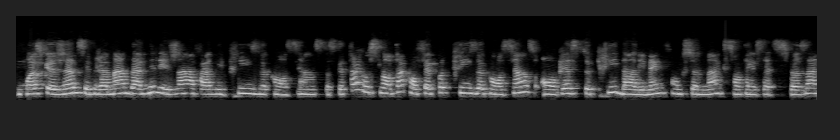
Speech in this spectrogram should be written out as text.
moi, ce que j'aime, c'est vraiment d'amener les gens à faire des prises de conscience. Parce que tant aussi longtemps qu'on fait pas de prise de conscience, on reste pris dans les mêmes fonctionnements qui sont insatisfaisants.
